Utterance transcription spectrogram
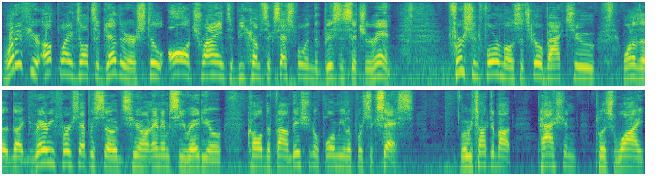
What if your uplines altogether are still all trying to become successful in the business that you're in? First and foremost, let's go back to one of the very first episodes here on NMC Radio called The Foundational Formula for Success, where we talked about passion plus why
